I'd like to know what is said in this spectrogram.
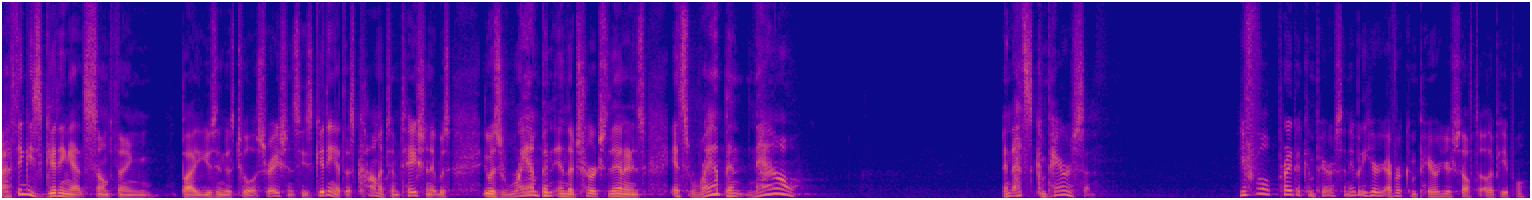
I think he's getting at something by using those two illustrations. He's getting at this common temptation. It was, it was rampant in the church then, and it's, it's rampant now. And that's comparison. You ever prayed to comparison? Anybody here ever compare yourself to other people?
